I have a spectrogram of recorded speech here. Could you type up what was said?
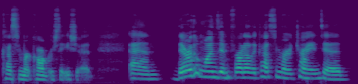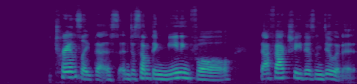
customer conversation. And they're the ones in front of the customer trying to translate this into something meaningful. That fact sheet isn't doing it.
